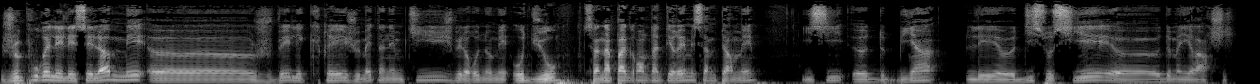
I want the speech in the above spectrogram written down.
je pourrais les laisser là, mais euh, je vais les créer. Je vais mettre un empty, je vais le renommer audio. Ça n'a pas grand intérêt, mais ça me permet ici euh, de bien les euh, dissocier de ma hiérarchie.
